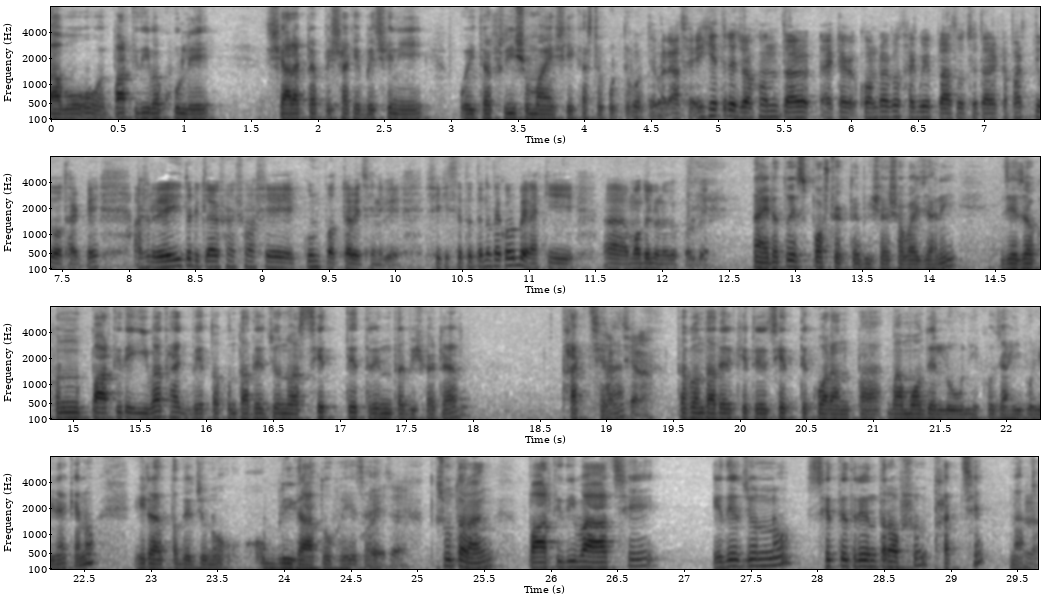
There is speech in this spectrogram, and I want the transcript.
লাভ পার্টি দিবা খুলে সে আর একটা পেশাকে বেছে নিয়ে ওই তার ফ্রি সময়ে সেই কাজটা করতে পারবে। করতে পারে। আচ্ছা এই ক্ষেত্রে যখন তার একটা কন্ট্রাক্টও থাকবে প্লাস হচ্ছে তার একটা প্রার্থীও থাকবে আসলে এই তো ডিক্লারেশনের সময় সে কোন পথটা বেছে নেবে? সে কি সেটা করবে নাকি মডেল অনুযায়ী করবে? না এটা তো স্পষ্ট একটা বিষয় সবাই জানি যে যখন পার্টিতে ইভা থাকবে তখন তাদের জন্য আর সেত্তে ত্রেন্তার বিষয়টা থাকছে না। তখন তাদের ক্ষেত্রে সেত্তে করান্তা বা মদের লৌনিকও যাই বলি না কেন এটা তাদের জন্য অব্লিগাত হয়ে যায়। সুতরাং পার্টি দিবা আছে এদের জন্য সেত্তে ত্রেন্তার অপশন থাকছে না। না।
